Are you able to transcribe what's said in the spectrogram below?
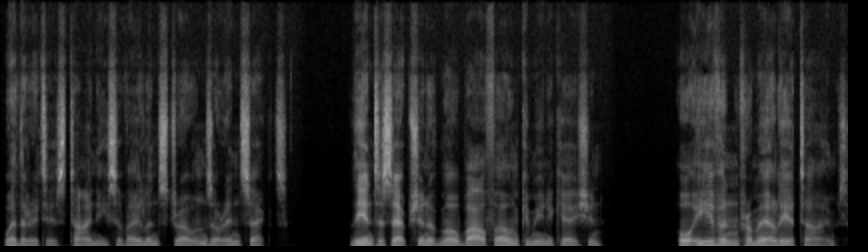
Whether it is tiny surveillance drones or insects, the interception of mobile phone communication, or even from earlier times,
